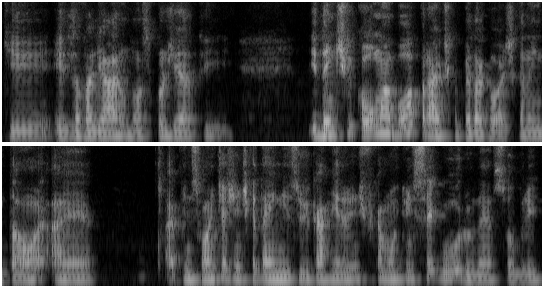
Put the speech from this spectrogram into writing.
que eles avaliaram o nosso projeto e identificou uma boa prática pedagógica, né? Então, é, é, principalmente a gente que está em início de carreira, a gente fica muito inseguro, né? Sobre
